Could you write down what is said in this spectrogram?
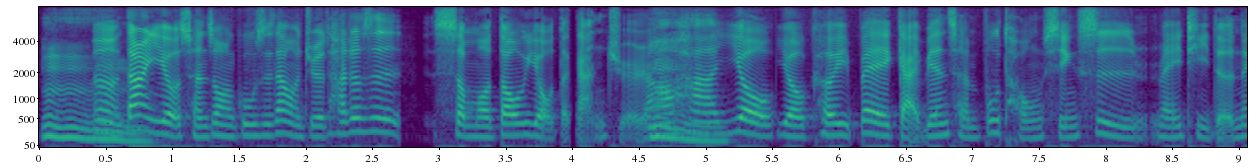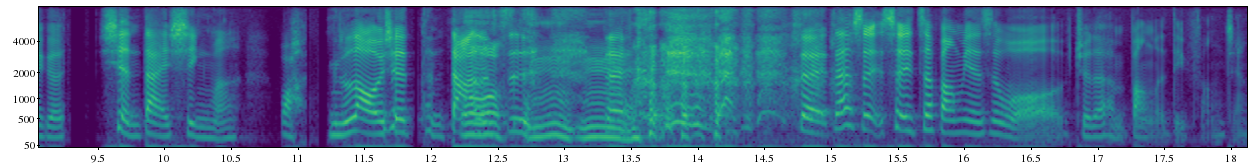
嗯嗯嗯，当然也有沉重的故事，但我觉得它就是什么都有的感觉。然后它又有可以被改编成不同形式媒体的那个现代性吗？哇，你唠一些很大的字，哦嗯嗯、对对，但所以所以这方面是我觉得很棒的地方，这样。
